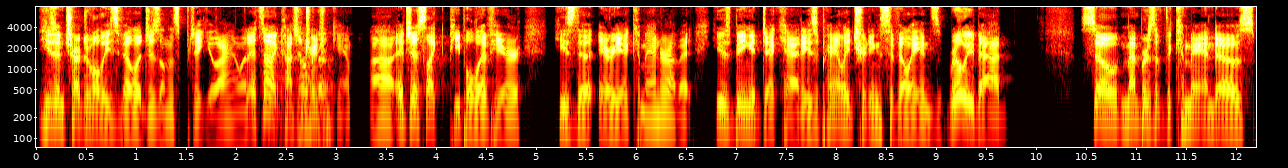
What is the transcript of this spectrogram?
He's in charge of all these villages on this particular island. It's not a concentration okay. camp. Uh, it's just like people live here. He's the area commander of it. He was being a dickhead. He's apparently treating civilians really bad. So members of the commandos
